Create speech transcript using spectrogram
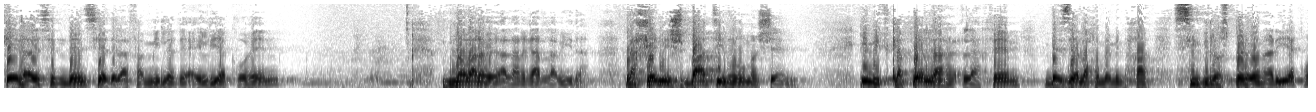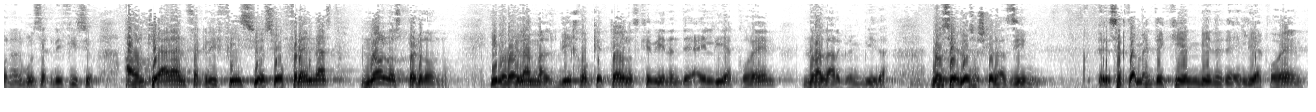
que la descendencia de la familia de Elías Cohen no van a alargar la vida. La Bati Neum Hashem y si los perdonaría con algún sacrificio, aunque hagan sacrificios y ofrendas, no los perdono. Y Borolá maldijo que todos los que vienen de Elías Cohen no alarguen vida. No sé los Ashkenazim exactamente quién viene de Elías Cohen.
